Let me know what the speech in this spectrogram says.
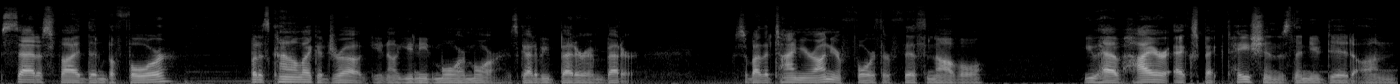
satisfied than before, but it's kind of like a drug. You know, you need more and more. It's got to be better and better. So by the time you're on your fourth or fifth novel, you have higher expectations than you did on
